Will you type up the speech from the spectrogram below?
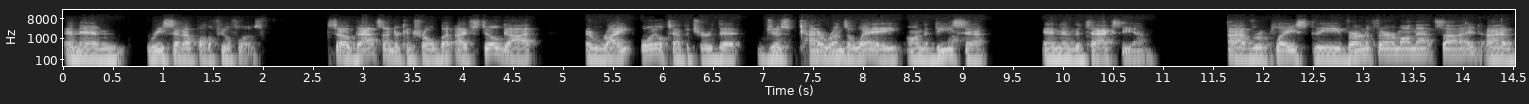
and then reset up all the fuel flows. So that's under control, but I've still got a right oil temperature that just kind of runs away on the descent and then the taxi in. I've replaced the Vernatherm on that side. I've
